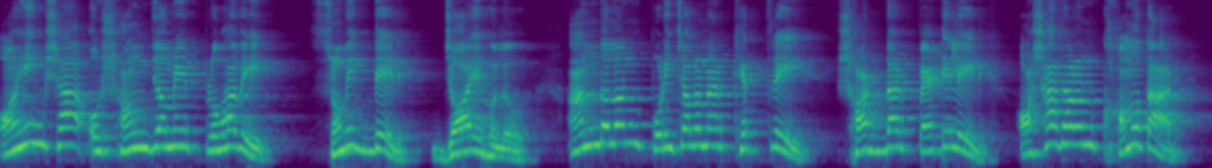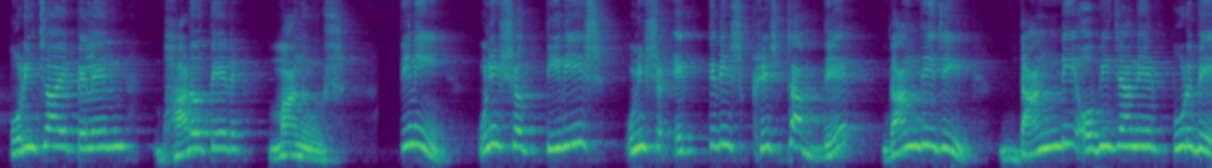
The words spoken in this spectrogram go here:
অহিংসা ও সংযমের প্রভাবে শ্রমিকদের জয় হল। আন্দোলন পরিচালনার ক্ষেত্রে সর্দার প্যাটেলের অসাধারণ ক্ষমতার পরিচয় পেলেন ভারতের মানুষ। তিনি উনিশশো তিরিশ, উনিশশো একত্রিশ খ্রিস্টাব্দে গান্ধীজির ডান্ডি অভিযানের পূর্বে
